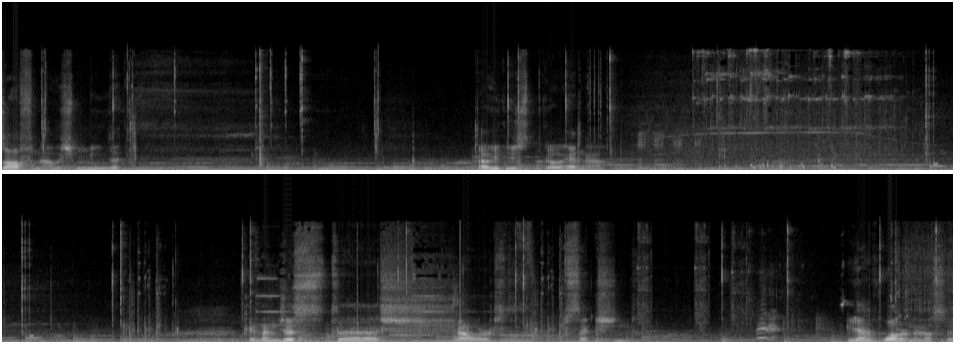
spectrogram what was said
is off now, which means that... Oh, you can just go ahead now. Okay, then just uh, shower section. You have water now, so...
